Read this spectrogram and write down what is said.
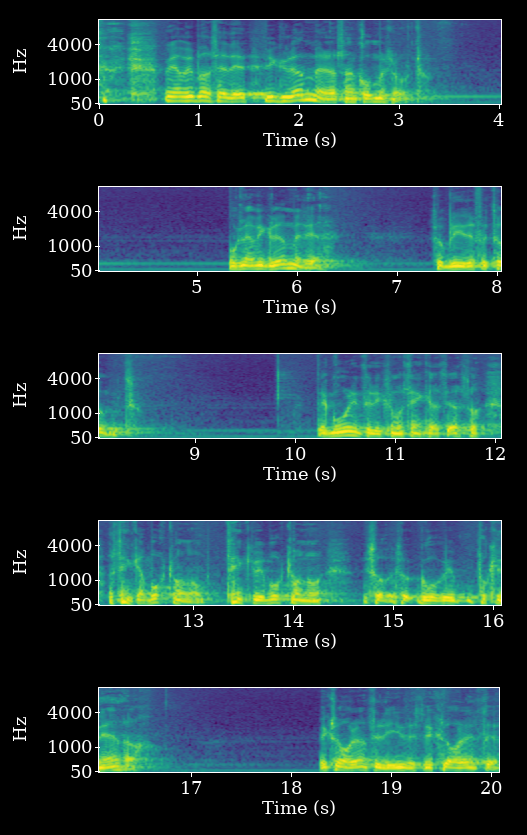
Men jag vill bara säga det, vi glömmer att han kommer snart. Och när vi glömmer det så blir det för tungt. Det går inte liksom att, tänka, alltså, att tänka bort honom. Tänker vi bort honom så, så går vi på knäna. Vi klarar inte livet, vi klarar inte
